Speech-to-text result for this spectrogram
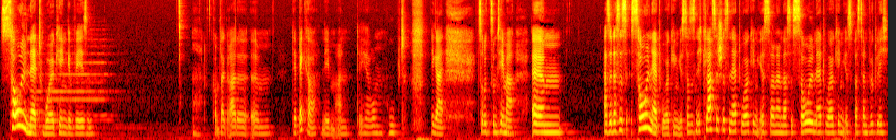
Soul Networking gewesen kommt da gerade ähm, der Bäcker nebenan, der hier rumhupt. Egal. Zurück zum Thema. Ähm, also, dass es Soul Networking ist, dass es nicht klassisches Networking ist, sondern dass es Soul Networking ist, was dann wirklich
